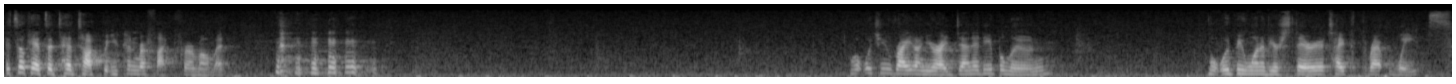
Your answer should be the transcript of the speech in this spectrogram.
It's okay, it's a TED talk, but you can reflect for a moment. what would you write on your identity balloon? What would be one of your stereotype threat weights?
